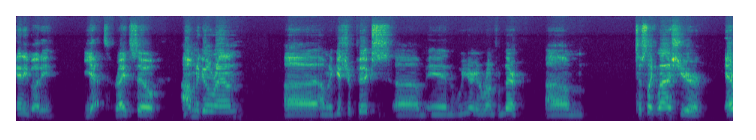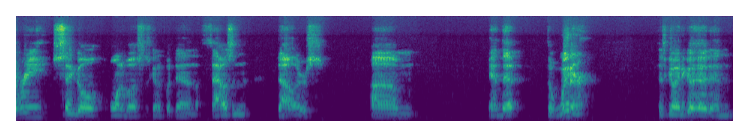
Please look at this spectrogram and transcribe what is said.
anybody yet, right? So I'm gonna go around. Uh, I'm gonna get your picks, um, and we are gonna run from there. Um, just like last year, every single one of us is gonna put down a thousand dollars, um, and that the winner is going to go ahead and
